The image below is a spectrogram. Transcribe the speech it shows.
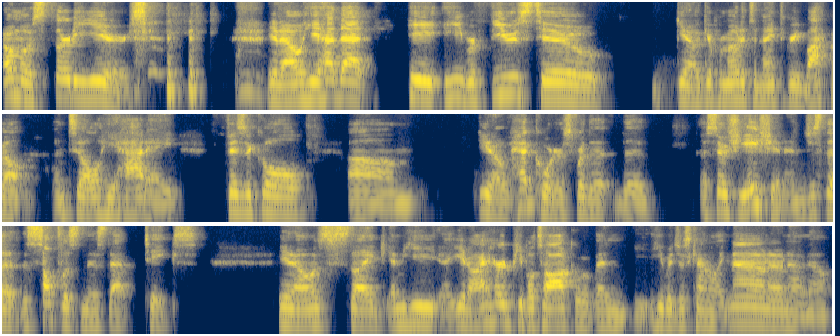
almost 30 years. you know, he had that he he refused to you know get promoted to ninth degree black belt until he had a physical um you know headquarters for the the association and just the the selflessness that takes you know it's like and he you know i heard people talk and he would just kind of like no no no no.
